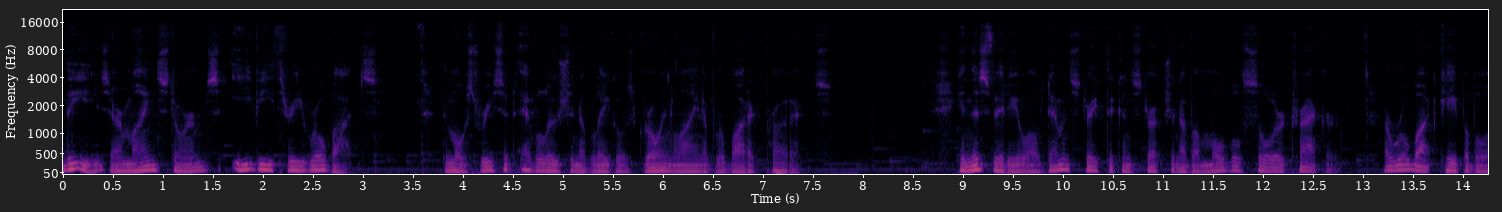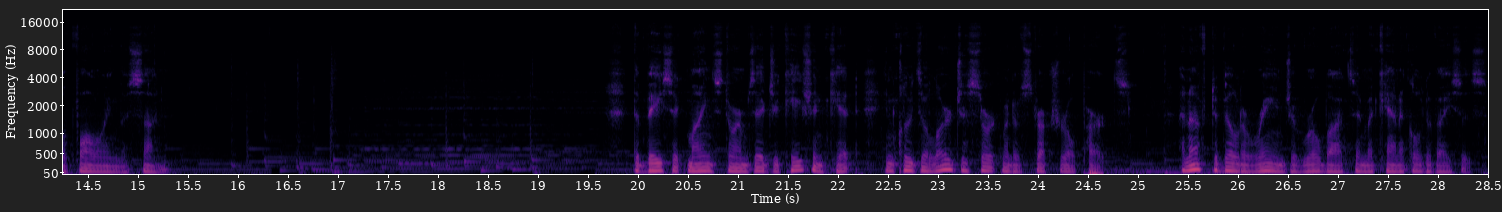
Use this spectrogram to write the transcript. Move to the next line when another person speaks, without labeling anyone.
These are Mindstorms EV3 robots, the most recent evolution of LEGO's growing line of robotic products. In this video, I'll demonstrate the construction of a mobile solar tracker, a robot capable of following the sun. The basic Mindstorms education kit includes a large assortment of structural parts, enough to build a range of robots and mechanical devices.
